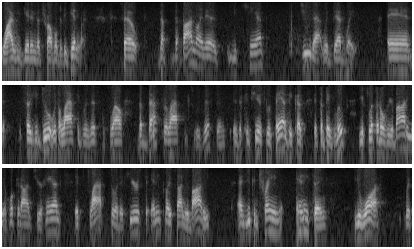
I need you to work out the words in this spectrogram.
why we get into trouble to begin with. So the the bottom line is you can't do that with dead weight. And so you do it with elastic resistance. Well, the best for elastic resistance is a continuous loop band because it's a big loop. You flip it over your body, you hook it onto your hand. It's flat, so it adheres to any place on your body, and you can train anything you want with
